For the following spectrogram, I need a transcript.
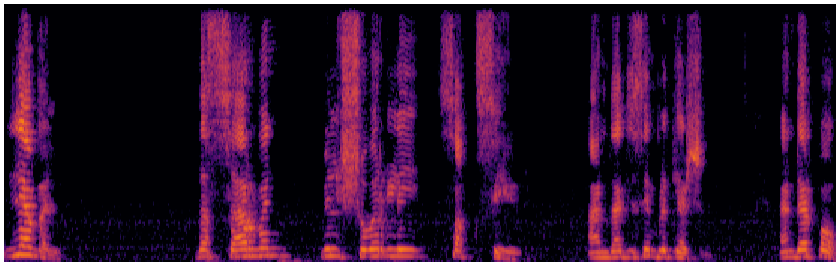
level, the servant will surely succeed. And that is implication. And therefore,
